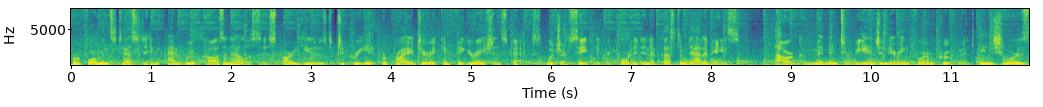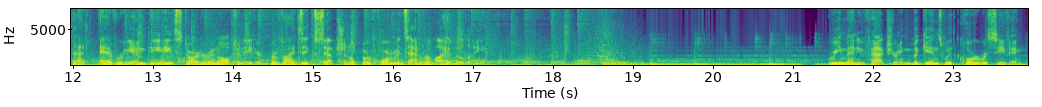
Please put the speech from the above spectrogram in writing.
Performance testing and root cause analysis are used to create proprietary configuration specs, which are safely recorded in a custom database. Our commitment to re-engineering for improvement ensures that every MPA starter and alternator provides exceptional performance and reliability. Remanufacturing begins with core receiving,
